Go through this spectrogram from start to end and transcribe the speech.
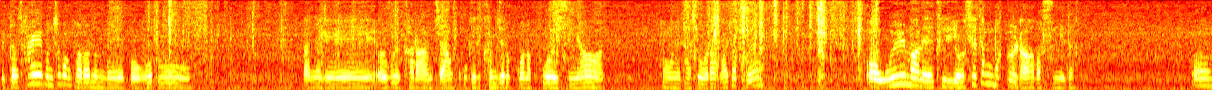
일단 4일분 처방 받았는데 먹어도 만약에 얼굴이 가라앉지 않고 계속 간지럽거나 부어있으면 병원에 다시 오라고 하셨고요. 어, 5일 만에 드디어 세상 밖을 나와봤습니다. 어,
